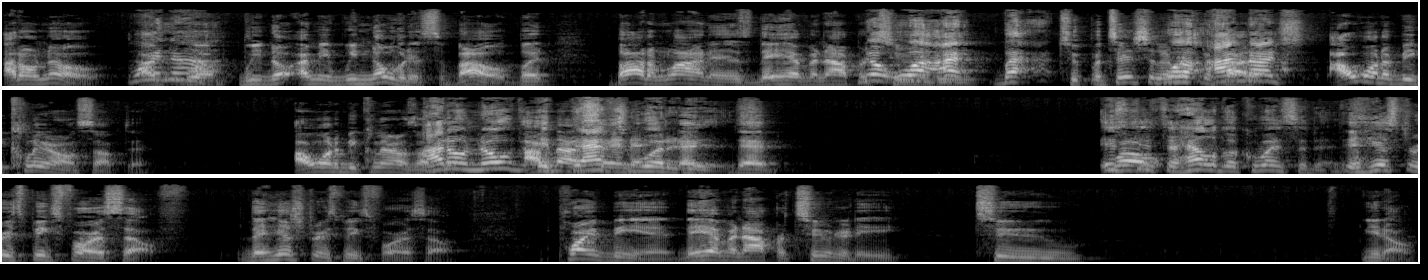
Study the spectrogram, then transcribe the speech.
I don't know. Why I- not? well, we know. I mean, we know what it's about, but bottom line is they have an opportunity well, I- but- to potentially well, rectify I'm that. I want to be clear on something. I want to be clear on something. I don't know I'm if not that's saying that, what it is. That It's Well, just a hell of a coincidence. the history speaks for itself. The history speaks for itself. Point being, they have an opportunity to, you know,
